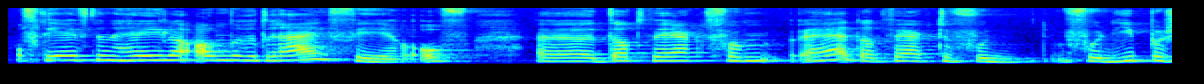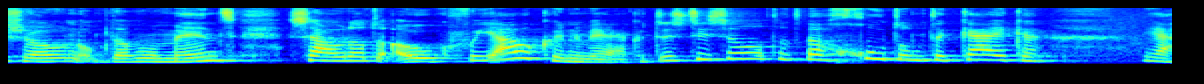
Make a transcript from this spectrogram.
Of die heeft een hele andere drijfveer. Of uh, dat, werkt voor, hè, dat werkte voor, voor die persoon op dat moment, zou dat ook voor jou kunnen werken. Dus het is altijd wel goed om te kijken. Ja,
